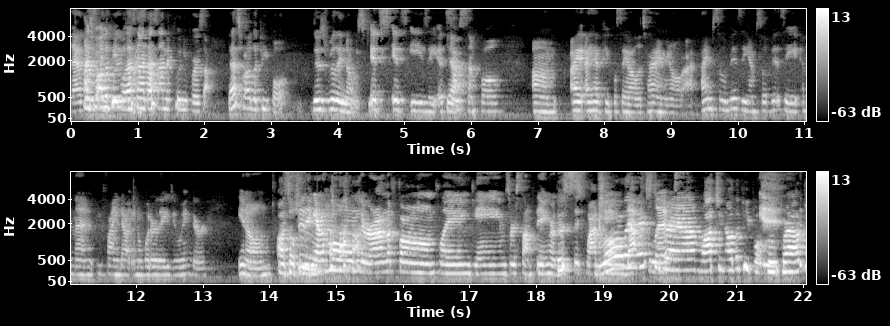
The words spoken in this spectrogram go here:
That that's for other people. That's not that's not including for herself. That's for other people. There's really no excuse. It's it's easy. It's Yeah. so simple. Um, I, I have people say all the time, you know, I, I'm so busy, I'm so busy, and then you find out, you know, what are they doing? They're, you know, sitting media. at home, they're on the phone playing games or something, or they're Just sit watching Netflix, Instagram, watching other people food prep.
